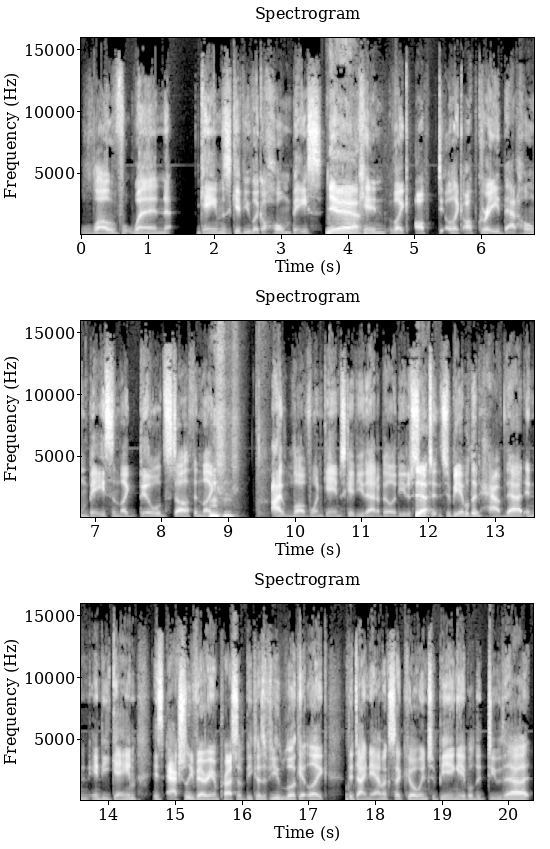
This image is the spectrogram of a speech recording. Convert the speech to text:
love when games give you like a home base and Yeah. you can like up like upgrade that home base and like build stuff and like Mm-hmm. I love when games give you that ability to, so Yeah. to to be able to have that in an indie game is actually very impressive because if you look at like the dynamics that go into being able to do that,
